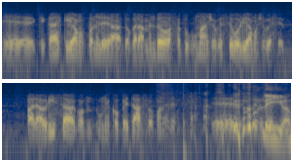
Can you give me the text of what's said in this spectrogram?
eh, que cada vez que íbamos a ponerle a tocar a Mendoza, a Tucumán, yo qué sé, volvíamos, yo qué sé, parabrisa con un escopetazo, ponele. Eh, ¿Pero dónde iba?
